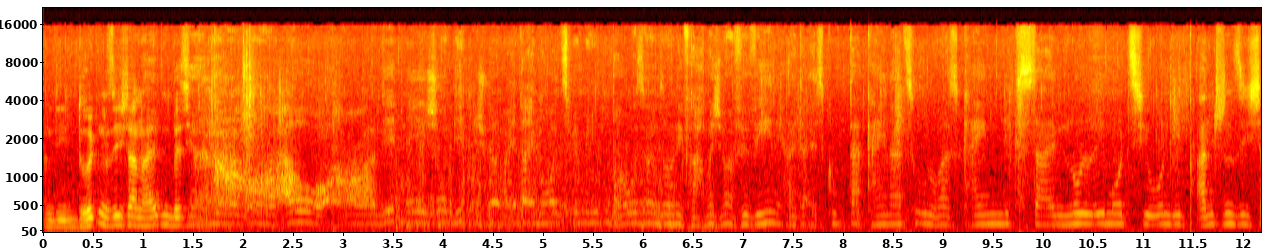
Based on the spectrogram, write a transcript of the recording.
Und die drücken sich dann halt ein bisschen. Au, au, au, geht nicht und geht nicht mehr weiter. Ich brauche zwei Minuten Pause und so. Und ich frage mich mal, für wen, Alter? Es guckt da keiner zu. Du hast kein nix da, null Emotionen. Die punchen sich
